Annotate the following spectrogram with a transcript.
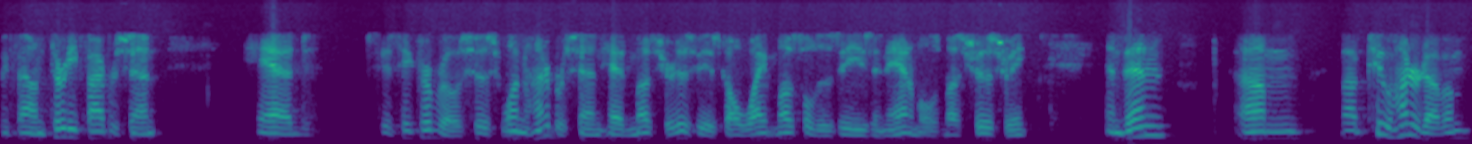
we found 35% had cystic fibrosis, 100% had muscular dystrophy. It's called white muscle disease in animals, muscular dystrophy. And then um, about 200 of them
